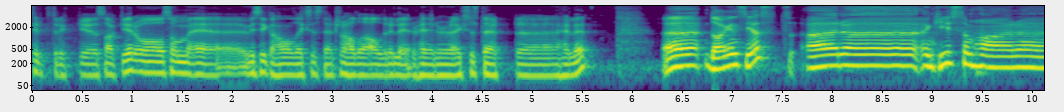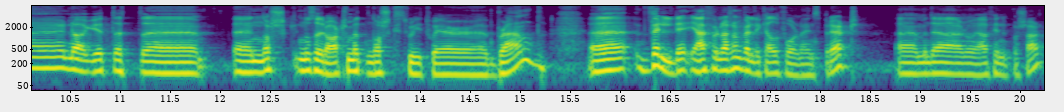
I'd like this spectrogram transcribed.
silketrykksaker. Og som, er, hvis ikke han hadde eksistert, så hadde aldri Later Hater eksistert heller. Dagens gjest er en kis som har laget et norsk, noe så rart som et norsk streetwear-brand. Jeg føler det er sånn veldig California-inspirert, men det er noe jeg har funnet på sjøl.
